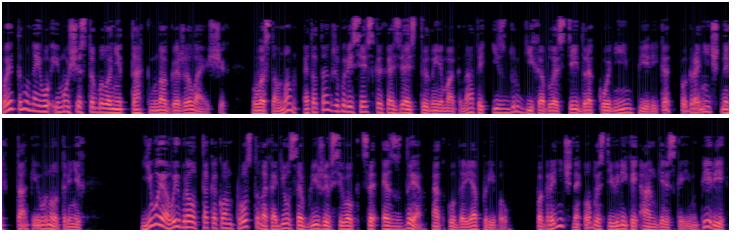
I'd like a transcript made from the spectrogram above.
поэтому на его имущество было не так много желающих. В основном это также были сельскохозяйственные магнаты из других областей Драконьей империи, как пограничных, так и внутренних. Его я выбрал, так как он просто находился ближе всего к ЦСД, откуда я прибыл. В пограничной области Великой Ангельской империи,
